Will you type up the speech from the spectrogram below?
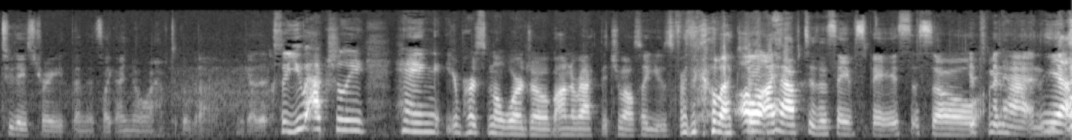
two days straight, then it's like I know I have to go back and get it. So you actually hang your personal wardrobe on a rack that you also use for the collection. Oh, I have to to save space. So It's Manhattan. yeah.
